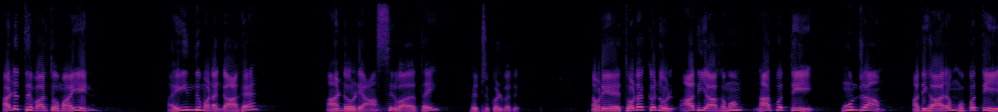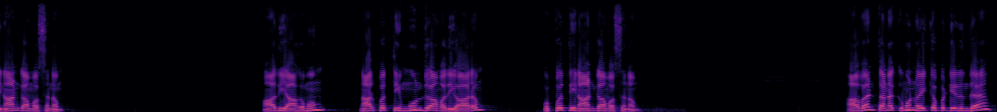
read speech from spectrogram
அடுத்து பார்த்தோமாயின் ஐந்து மடங்காக ஆண்டவருடைய ஆசீர்வாதத்தை பெற்றுக்கொள்வது. நம்முடைய தொடக்க நூல் ஆதியாகமும் நாற்பத்தி மூன்றாம் அதிகாரம் முப்பத்தி நான்காம் வசனம். ஆதியாகமும் நாற்பத்தி மூன்றாம் அதிகாரம் முப்பத்தி நான்காம் வசனம். அவன் தனக்கு முன் வைக்கப்பட்டிருந்த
